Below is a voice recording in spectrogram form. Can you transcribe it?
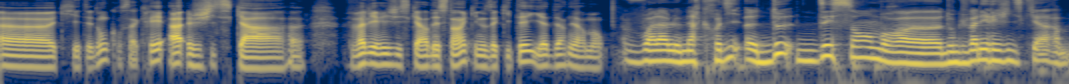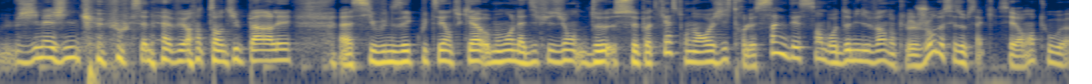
euh, qui était donc consacré à Giscard, Valérie Giscard d'Estaing, qui nous a quittés il y a dernièrement. Voilà, le mercredi euh, 2 décembre, euh, donc Valérie Giscard, j'imagine que vous en avez entendu parler euh, si vous nous écoutez, en tout cas au moment de la diffusion de ce podcast. On enregistre le 5 décembre 2020, donc le jour de ses obsèques. C'est vraiment tout, euh,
